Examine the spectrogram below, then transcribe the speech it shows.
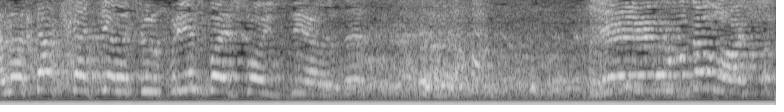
Она так хотела сюрприз большой сделать, да? Ей это удалось.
